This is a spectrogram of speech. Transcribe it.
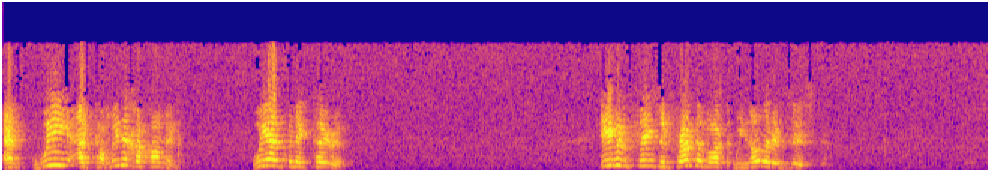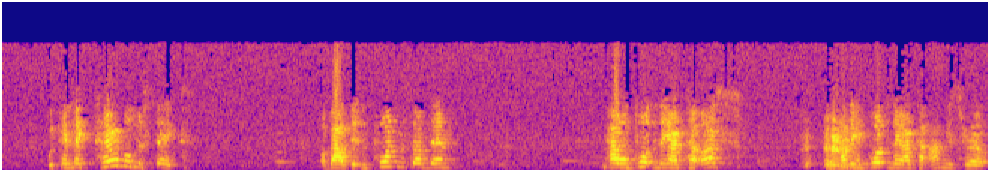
And we as Talmidei Chachamim, we as Bnei Torah, even things in front of us that we know that exist, we can make terrible mistakes about the importance of them, how important they are to us, how important they are to Am Yisrael.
